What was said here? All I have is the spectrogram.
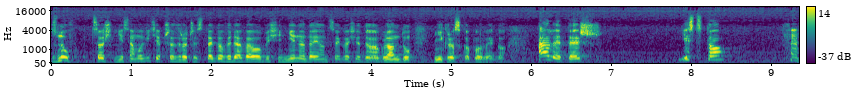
Znów coś niesamowicie przezroczystego, wydawałoby się nie nadającego się do oglądu mikroskopowego. Ale też jest to hm,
